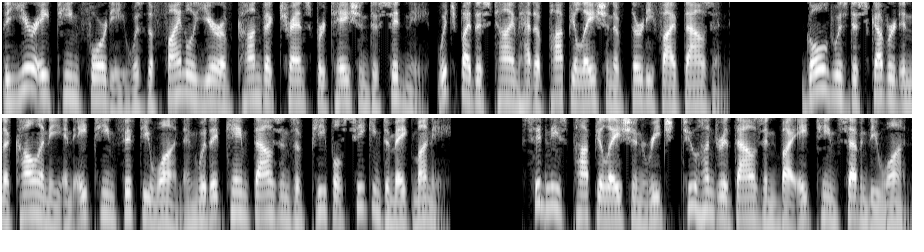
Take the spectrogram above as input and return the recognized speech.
The year 1840 was the final year of convict transportation to Sydney, which by this time had a population of 35,000. Gold was discovered in the colony in 1851 and with it came thousands of people seeking to make money. Sydney's population reached 200,000 by 1871.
